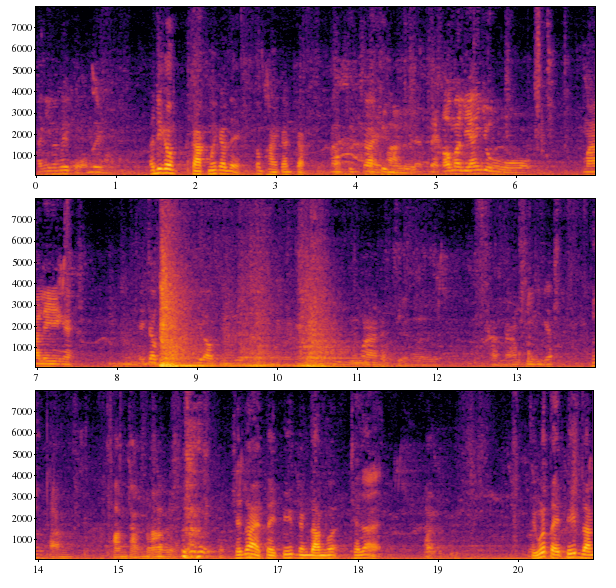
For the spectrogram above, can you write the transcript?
อันนี้มันไม่ผอมเลยอันนี้ก็กักเหมือนกันเลยต้องผ่านการกักมันคือใช่ขึ้นมาเลยแต่เขามาเลี้ยงอยู่มาเลยไงไอ้เจ้าของที่เราซื้อซื้อ มาเนี่ยเสียงอะไรอาบน้ำทิ้งอย่างเงี้ยพันพังถังน้ำเลยใช้ได้เตะปี๊บดังๆวะใช้ได้ ถือว่าเตะปี๊บดัง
